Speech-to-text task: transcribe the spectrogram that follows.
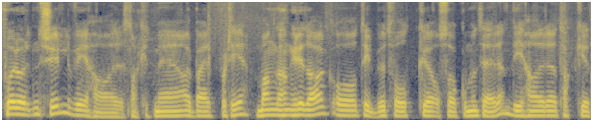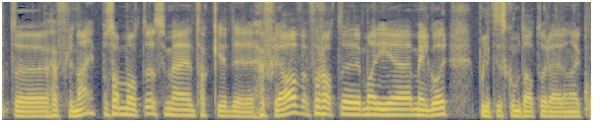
For ordens skyld, vi har snakket med Arbeiderpartiet mange ganger i dag og tilbudt folk også å kommentere. De har takket eh, høflig nei, på samme måte som jeg takker dere høflig av. Forfatter Marie Melgaard, politisk kommentator her i NRK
